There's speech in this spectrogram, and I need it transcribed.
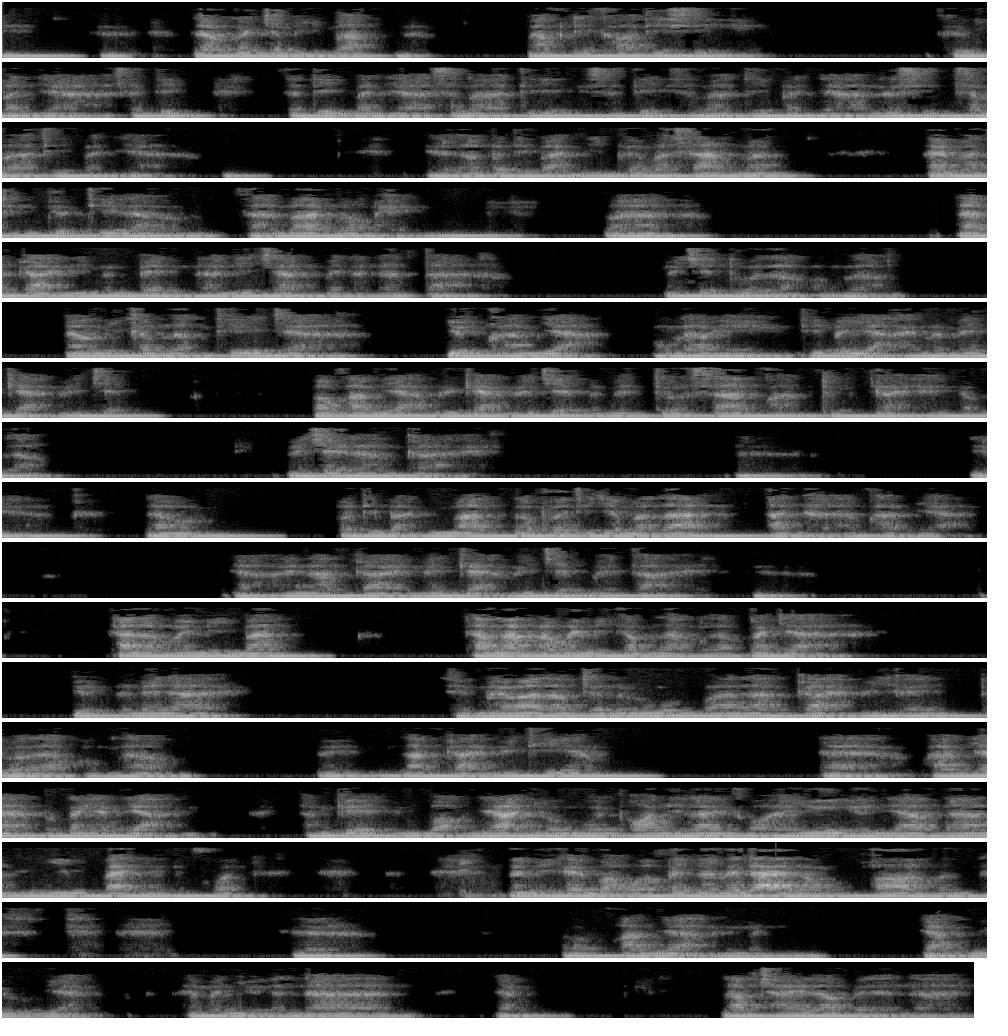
เราก็จะมีมรรคมรรคในข้อที่สี่คือปัญญาสติสติปัญญาสมาธิ สติสมาธิปัญญาหรือสินสมาธิปัญญาเดี๋ยเราปฏิบัตินี้เพื่อมาสร้างมรรค ให้มาถึงจุดที่เราสามารถมองเห็นว่าร่างกายนี้มันเป็นอนิจจังเป็นอนัตตา ไม่ใช่ตัวเราของเราแล้วมีกำลังที่จะหยุดความอยากของเราเองที่ไปอยากให้มันไม่แก่ไม่เจ็บ เพราะความอยากไม่แก่ไม่เจ็บมันเป็นตัวสร้างความทุกข์ใจให้กับเรา ไม่ใช่ร่างกายเนี่ยเราปฏิบัติมากก็เพื่อที่จะมาละตัณหาความอยาก อยากให้ร่างกายไม่แก่ไม่เจ็บไม่ตาย ถ้าเราไม่มีมรรคถ้ามรรคเราไม่มีกำลังเราก็จะหยุดมันไม่ได้ ถึงแม้ว่าเราจะรู้ว่าร่างกายไม่ใช่ตัวเราของเราร่างกายไม่เที่ยมแต่ความอยากมันก็ยังอยากสังเกตดูบอกญาติโยมอวยพรที่ไรขอให้ยืดยืนยาวนานยิ้มแป้นทุกคน ไม่มีใครบอกว่าเป็นไปไม่ได้หรอกพ่อมัน เพราะความอยากมันอยากอยู่อยากให้มันอยู่นานๆอยากรับใช้เราเป็นนาน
